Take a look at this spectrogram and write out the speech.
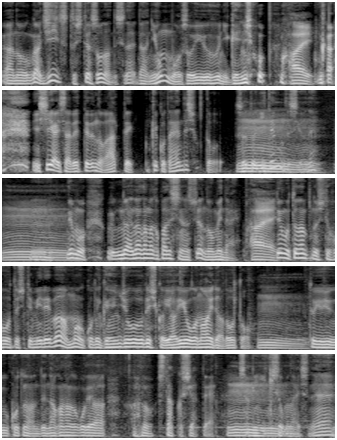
あの、が事実としてはそうなんですね。だから日本もそういうふうに現状はい、が支配されてるのがあって、結構大変でしょと。それと似てるんですよね。うん。でもな、なかなかパレスチナの人は飲めない。はい。でもトランプの手法としてみれば、もうこれ現状でしかやりようがないだろうと。うん。ということなんで、なかなかこれはあのスタックしちゃって先に行きそうもないですね。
